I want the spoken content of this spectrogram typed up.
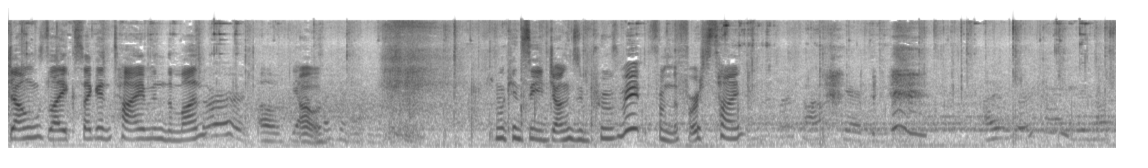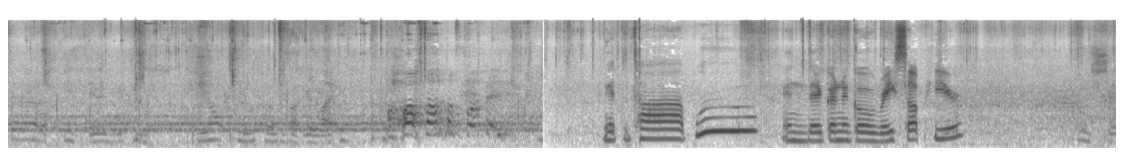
Jung's like second time in the month. Third. Oh yeah. Oh. Second. We can see Jung's improvement from the first time. We at the top, woo! And they're gonna go race up here. Oh shit.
